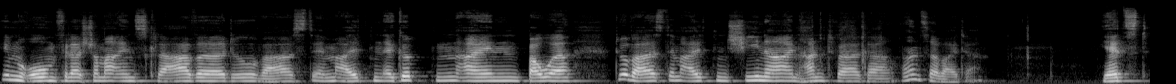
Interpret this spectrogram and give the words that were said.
in Rom vielleicht schon mal ein Sklave, du warst im alten Ägypten ein Bauer, du warst im alten China ein Handwerker und so weiter. Jetzt,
